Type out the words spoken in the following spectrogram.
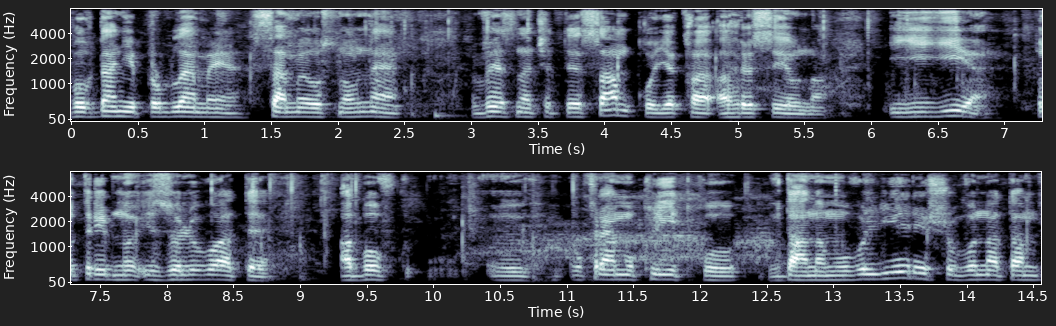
бо в даній проблемі саме основне визначити самку, яка агресивна, і її потрібно ізолювати або в, е, в окрему клітку в даному вольєрі, щоб вона там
